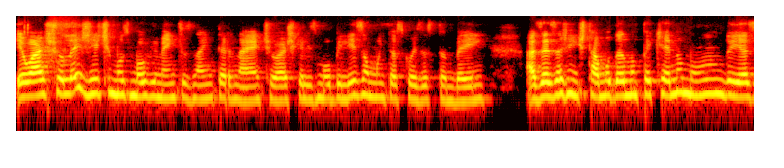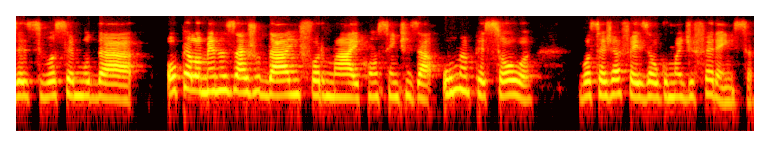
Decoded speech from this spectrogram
Eu acho legítimos movimentos na internet, eu acho que eles mobilizam muitas coisas também. Às vezes a gente está mudando um pequeno mundo e às vezes se você mudar, ou pelo menos ajudar a informar e conscientizar uma pessoa, você já fez alguma diferença.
